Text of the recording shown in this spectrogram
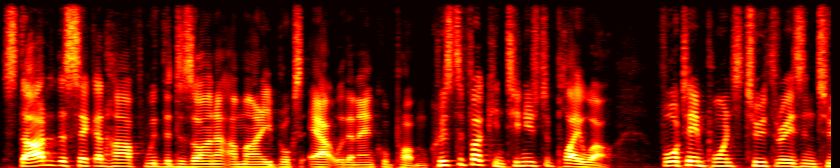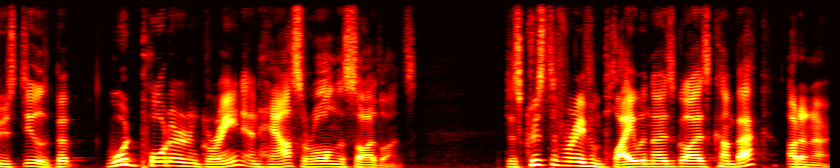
started the second half with the designer Armani Brooks out with an ankle problem. Christopher continues to play well. 14 points, 2 threes, and 2 steals. But Wood, Porter, and Green and House are all on the sidelines. Does Christopher even play when those guys come back? I don't know.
